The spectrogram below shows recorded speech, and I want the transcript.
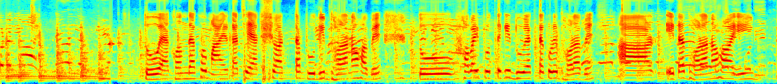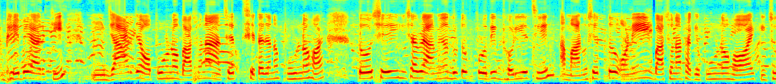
ওটা নিয়ে আয়। তো এখন দেখো মায়ের কাছে একশো আটটা প্রদীপ ধরানো হবে। তো সবাই প্রত্যেকে দু একটা করে ধরাবে। আর এটা ধরানো হয় এই ভেবে আর কি যার যে অপূর্ণ বাসনা আছে সেটা যেন পূর্ণ হয়। তো সেই হিসাবে আমিও দুটো প্রদীপ ধরিয়েছি। আর মানুষের তো অনেক বাসনা থাকে, পূর্ণ হয়, কিছু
